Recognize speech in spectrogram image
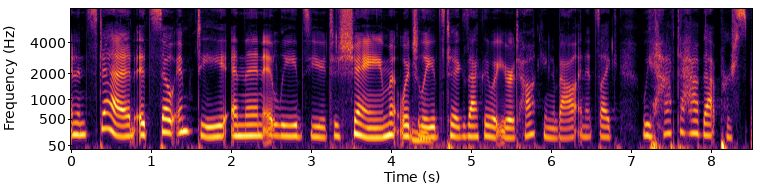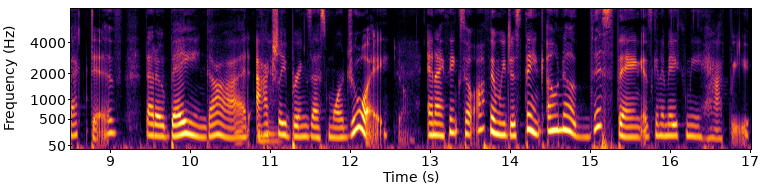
And instead, it's so empty. And then it leads you to shame, which Mhm. leads to exactly what you were talking about. And it's like we have to have that perspective that obeying God Mhm. actually brings us more joy. Yeah. And I think so often we just think, oh no, this thing is going to make me happy.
